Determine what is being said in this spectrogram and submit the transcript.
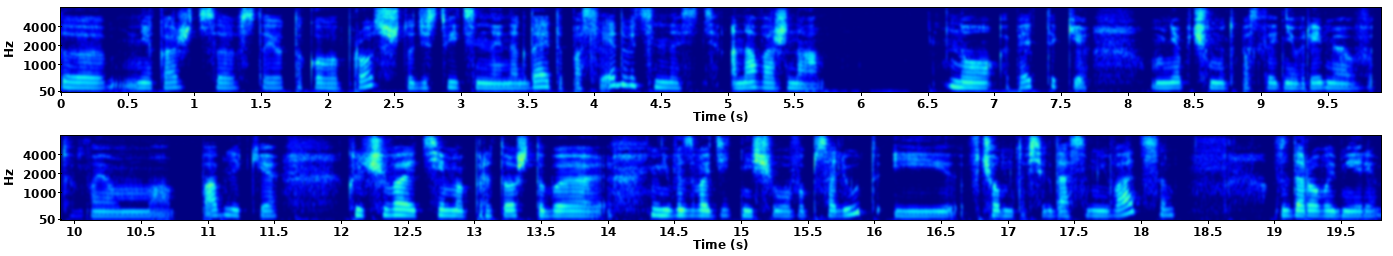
э, мне кажется, встает такой вопрос, что действительно иногда эта последовательность, она важна. Но опять-таки у меня почему-то последнее время вот в моем а, паблике ключевая тема про то, чтобы не возводить ничего в абсолют и в чем-то всегда сомневаться в здоровой мере.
